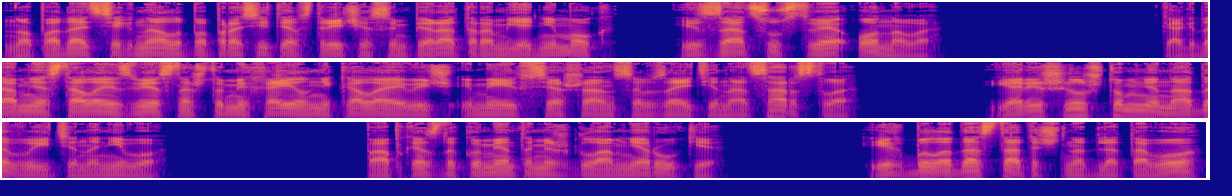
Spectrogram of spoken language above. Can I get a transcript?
Но подать сигнал и попросить о встрече с императором я не мог из-за отсутствия оного. Когда мне стало известно, что Михаил Николаевич имеет все шансы взойти на царство, я решил, что мне надо выйти на него. Папка с документами жгла мне руки. Их было достаточно для того,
